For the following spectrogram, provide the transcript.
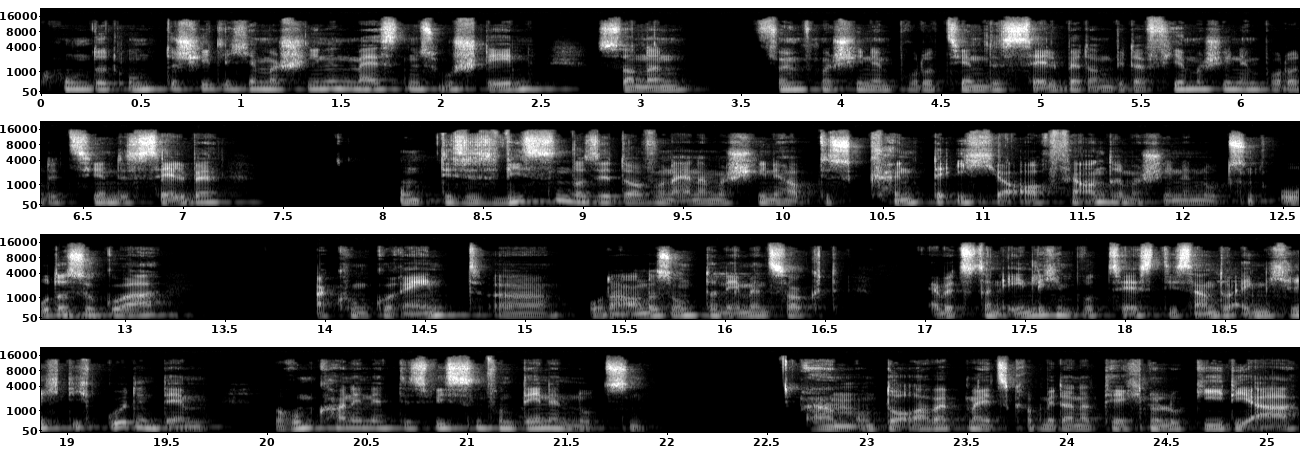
100 unterschiedliche Maschinen meistens wo stehen, sondern fünf Maschinen produzieren dasselbe, dann wieder vier Maschinen produzieren dasselbe. Und dieses Wissen, was ich da von einer Maschine habe, das könnte ich ja auch für andere Maschinen nutzen. Oder sogar ein Konkurrent äh, oder ein anderes Unternehmen sagt, er wird jetzt einen ähnlichen Prozess, die sind da eigentlich richtig gut in dem. Warum kann ich nicht das Wissen von denen nutzen? Ähm, und da arbeiten wir jetzt gerade mit einer Technologie, die auch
